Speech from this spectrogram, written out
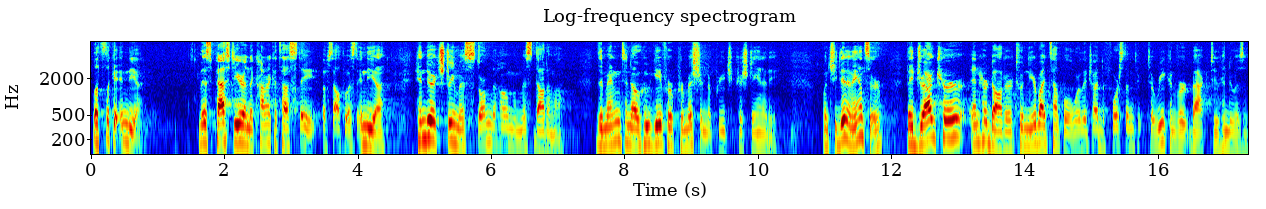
Let's look at India. This past year in the Karnataka state of southwest India, Hindu extremists stormed the home of Miss Dadama, demanding to know who gave her permission to preach Christianity. When she didn't answer, they dragged her and her daughter to a nearby temple where they tried to force them to, to reconvert back to Hinduism.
